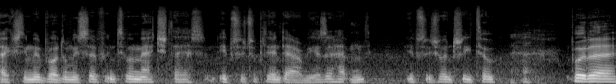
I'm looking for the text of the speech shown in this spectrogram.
Actually, my brother and myself went to a match that Ipswich were playing Derby, as it happened. Ipswich won 3 2. but uh,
